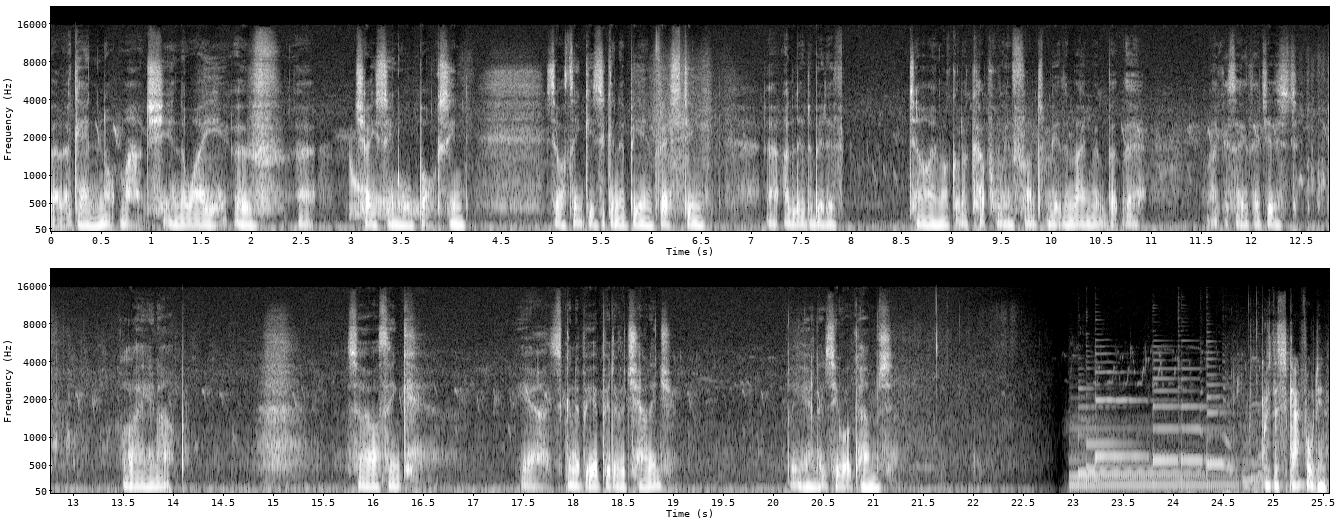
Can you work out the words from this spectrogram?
but again, not much in the way of uh, chasing or boxing. So I think he's going to be investing uh, a little bit of time. I've got a couple in front of me at the moment, but they're, like I say, they're just laying up. So I think, yeah, it's going to be a bit of a challenge. But yeah, let's see what comes. With the scaffolding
